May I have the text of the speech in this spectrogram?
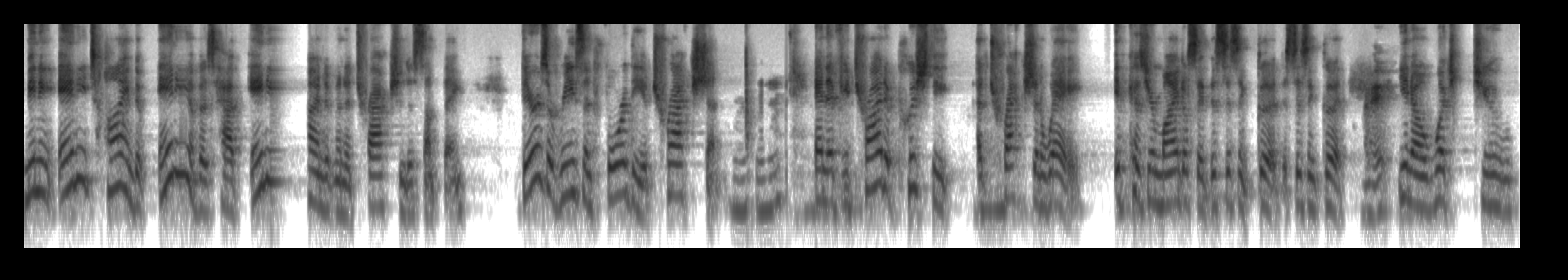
Meaning, any time that any of us have any kind of an attraction to something, there's a reason for the attraction. Mm-hmm. And if you try to push the attraction away, because your mind will say, This isn't good, this isn't good. Right. You know, what you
